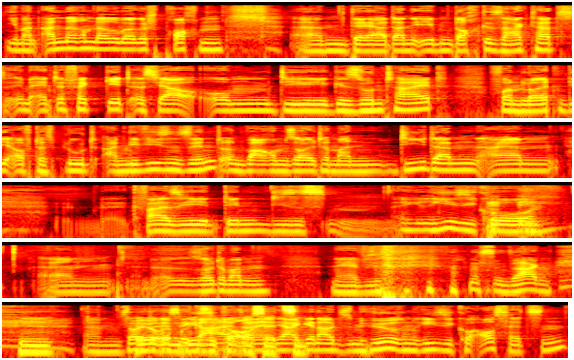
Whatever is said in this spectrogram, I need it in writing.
jemand anderem darüber gesprochen, ähm, der dann eben doch gesagt hat, im Endeffekt geht es ja um die Gesundheit von Leuten, die auf das Blut angewiesen sind und warum sollte man die dann ähm, quasi den dieses Risiko ähm, sollte man naja, wie soll man das denn sagen? Hm. Ähm, sollte höheren es egal Risiko sein, aussetzen. ja genau, diesem höheren Risiko aussetzen,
